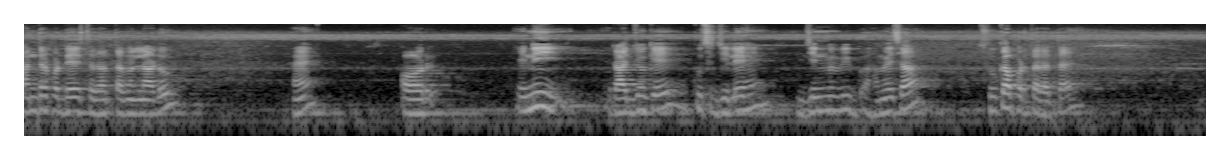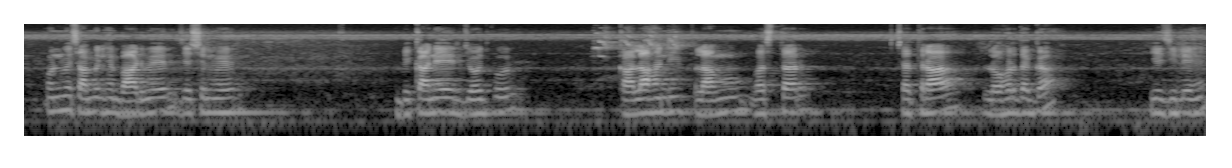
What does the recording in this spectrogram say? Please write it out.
आंध्र प्रदेश तथा तमिलनाडु हैं। और इन्हीं राज्यों के कुछ ज़िले हैं, जिनमें भी हमेशा सूखा पड़ता रहता है। उनमें शामिल हैं बाड़मेर, जैसलमेर, बीकानेर, जोधपुर, कालाहांडी, पलामू, बस्तर, चतरा लोहरदगा ये ज़िले हैं।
